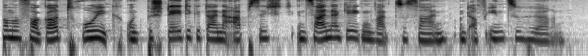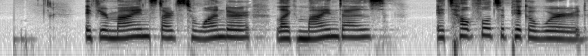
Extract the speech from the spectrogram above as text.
Komme vor Gott ruhig und bestätige deine Absicht, in seiner Gegenwart zu sein und auf ihn zu hören. If your mind starts to wander like mine does, it's helpful to pick a word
